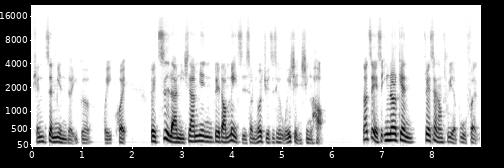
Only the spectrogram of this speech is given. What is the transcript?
偏正面的一个回馈，所以自然你现在面对到妹子的时候，你会觉得这是个危险信号。那这也是 Inner Game 最擅长处理的部分。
